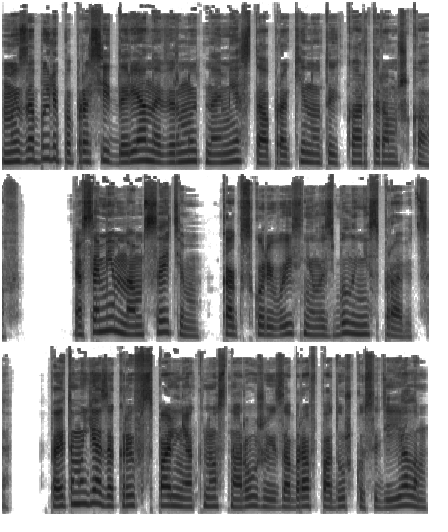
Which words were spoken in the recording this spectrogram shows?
Мы забыли попросить Дариана вернуть на место опрокинутый Картером шкаф. А самим нам с этим, как вскоре выяснилось, было не справиться. Поэтому я, закрыв в спальне окно снаружи и забрав подушку с одеялом,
